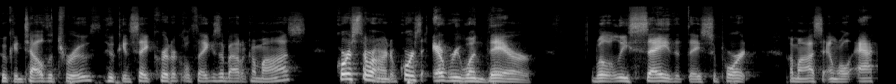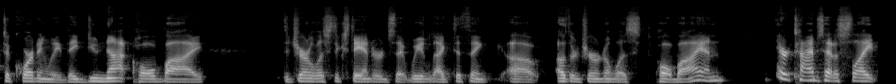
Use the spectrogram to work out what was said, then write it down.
who can tell the truth, who can say critical things about Hamas? Of course there aren't. Of course, everyone there will at least say that they support Hamas and will act accordingly. They do not hold by the journalistic standards that we like to think uh, other journalists hold by. And New York Times had a slight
